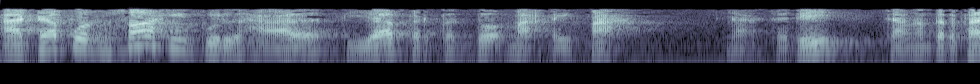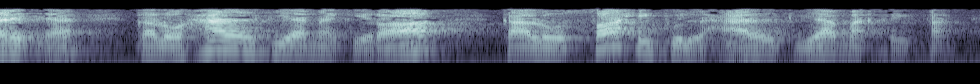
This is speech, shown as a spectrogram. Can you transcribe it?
Adapun sahibul hal dia berbentuk makrifah. Ya, jadi jangan terbalik ya. Kalau hal dia nakira, kalau sahibul hal dia makrifat.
